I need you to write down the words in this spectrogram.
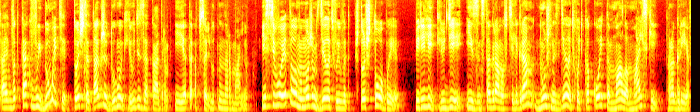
А вот как вы думаете, точно так же думают люди за кадром. И это абсолютно нормально. Из всего этого мы можем сделать вывод, что чтобы перелить людей из Инстаграма в Телеграм, нужно сделать хоть какой-то маломальский прогрев.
